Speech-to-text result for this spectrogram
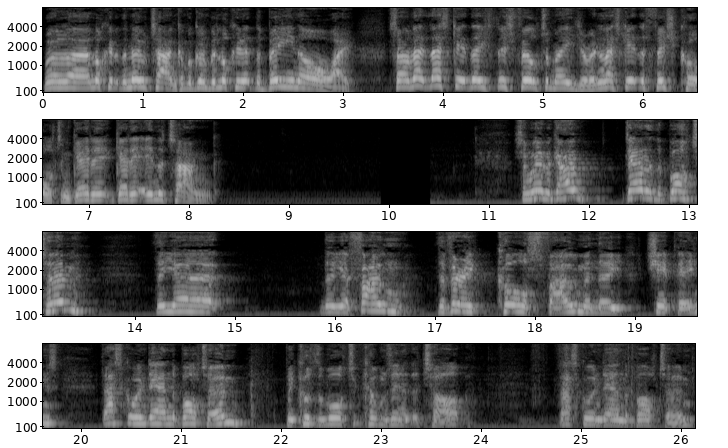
We're uh, looking at the new tank and we're going to be looking at the beani. So let, let's get these, this filter media in, let's get the fish caught and get it, get it in the tank. So here we go. Down at the bottom, the uh, the uh, foam, the very coarse foam and the chippings, that's going down the bottom because the water comes in at the top. That's going down the bottom.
